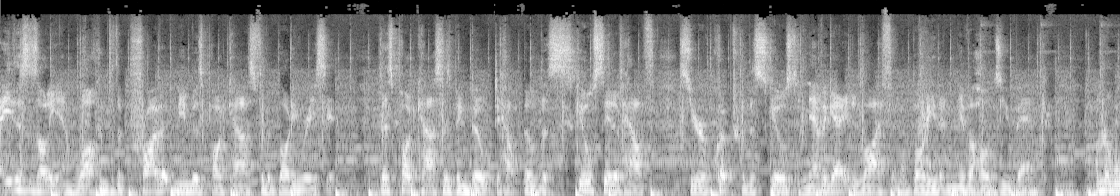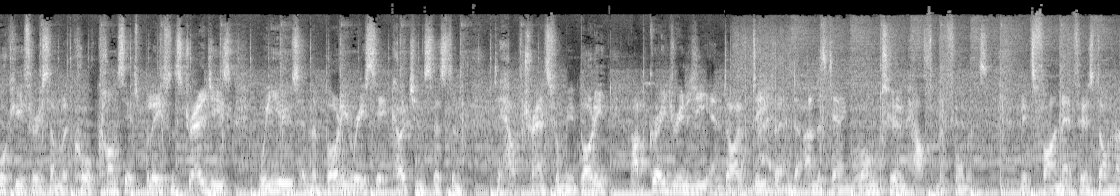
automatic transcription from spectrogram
Hey, this is Olly, and welcome to the Private Members Podcast for the Body Reset. This podcast has been built to help build the skill set of health so you're equipped with the skills to navigate life in a body that never holds you back. I'm going to walk you through some of the core concepts, beliefs, and strategies we use in the Body Reset coaching system to help transform your body, upgrade your energy, and dive deeper into understanding long term health and performance. Let's find that first domino.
